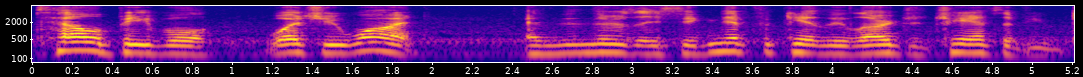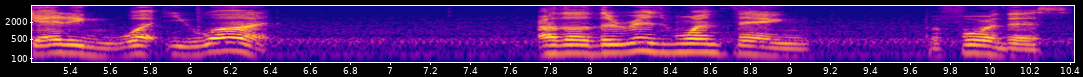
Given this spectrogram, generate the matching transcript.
tell people what you want, and then there's a significantly larger chance of you getting what you want. Although there is one thing before this,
